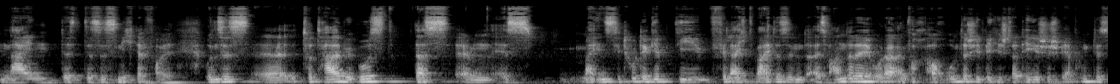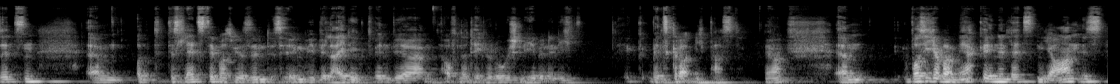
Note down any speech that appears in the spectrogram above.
nein, das, das ist nicht der Fall. Uns ist äh, total bewusst, dass ähm, es mal Institute gibt, die vielleicht weiter sind als andere oder einfach auch unterschiedliche strategische Schwerpunkte setzen. Ähm, und das Letzte, was wir sind, ist irgendwie beleidigt, wenn wir auf einer technologischen Ebene nicht, wenn es gerade nicht passt. Ja. Ähm, was ich aber merke in den letzten Jahren ist,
